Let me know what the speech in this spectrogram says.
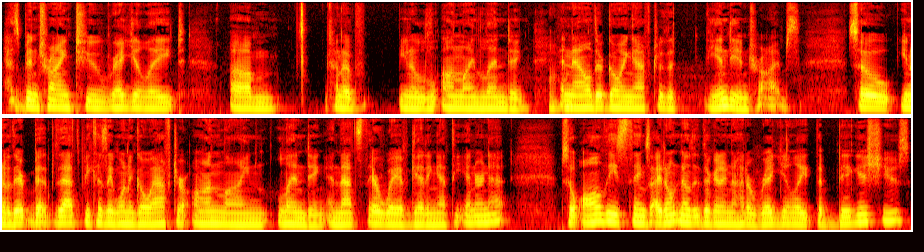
has been trying to regulate um, kind of, you know, l- online lending. And now they're going after the, the Indian tribes. So, you know, they're, that's because they want to go after online lending, and that's their way of getting at the internet. So, all these things, I don't know that they're going to know how to regulate the big issues,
